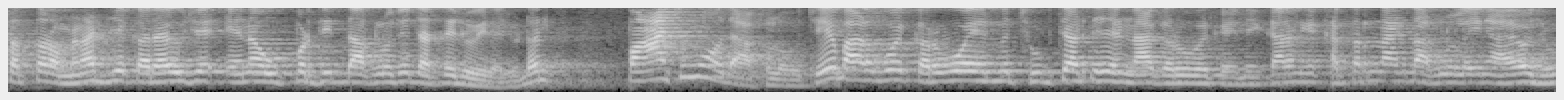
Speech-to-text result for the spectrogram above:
સત્તર હમણાં જ જે કરાયું છે, એના ઉપરથી જ દાખલો છે, જાતે જોઈ રહ્યો ડન પાંચમો દાખલો, જે બાળકોએ કરવો હોય એમને છૂટછાટ છે, ના કરવું હોય કંઈ નહીં. કારણ કે ખતરનાક દાખલો લઈને આવ્યો છું.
